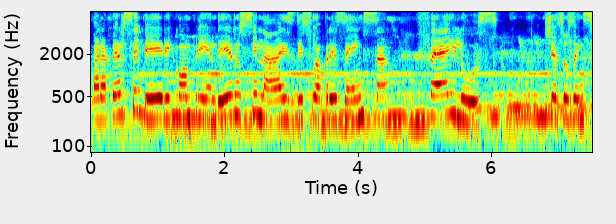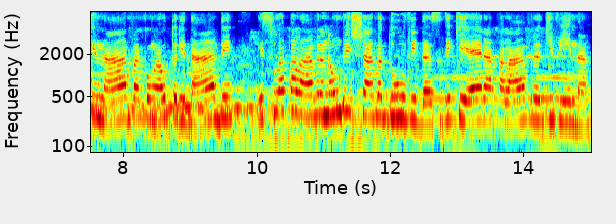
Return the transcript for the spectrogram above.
para perceber e compreender os sinais de sua presença, fé e luz. Jesus ensinava com autoridade e sua palavra não deixava dúvidas de que era a palavra divina.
